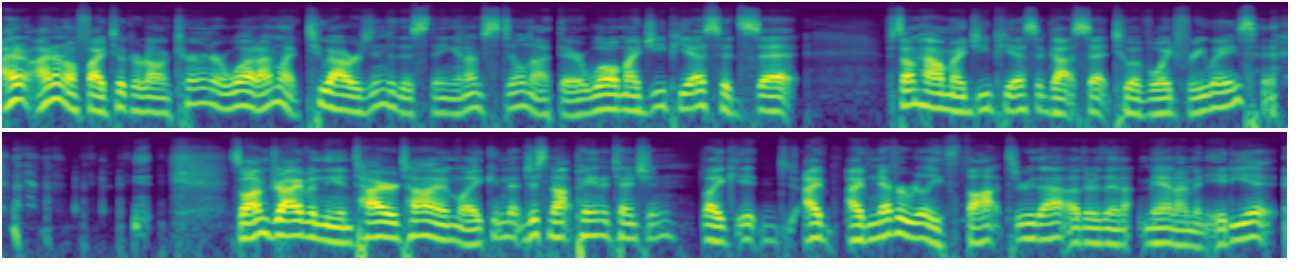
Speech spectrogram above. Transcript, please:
I, I don't know if I took a wrong turn or what. I'm like two hours into this thing and I'm still not there. Well, my GPS had set, somehow my GPS had got set to avoid freeways. so I'm driving the entire time, like just not paying attention. Like it, I've, I've never really thought through that other than, man, I'm an idiot.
